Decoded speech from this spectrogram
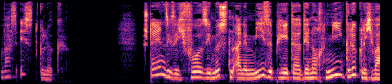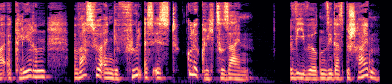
Was ist Glück? Stellen Sie sich vor, Sie müssten einem Miesepeter, der noch nie glücklich war, erklären, was für ein Gefühl es ist, glücklich zu sein. Wie würden Sie das beschreiben?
